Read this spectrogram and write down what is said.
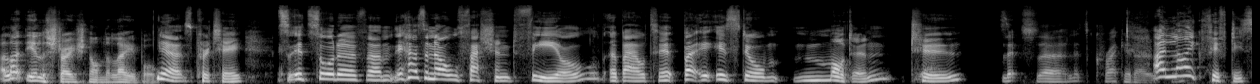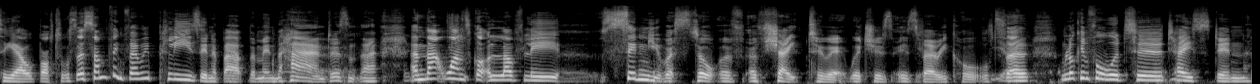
I like the illustration on the label. Yeah, it's pretty. It's, it's sort of um, it has an old fashioned feel about it, but it is still modern too. Let's uh, let's crack it open. I like 50cl bottles. There's something very pleasing about them in the hand, isn't there? And that one's got a lovely uh, sinuous sort of, of shape to it, which is, is very cool. So I'm looking forward to tasting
